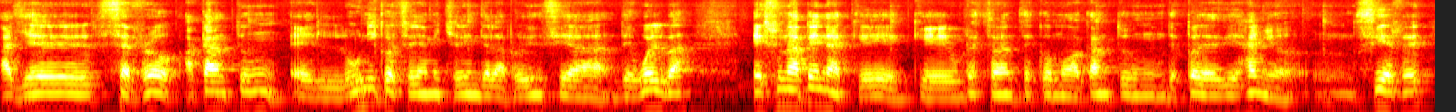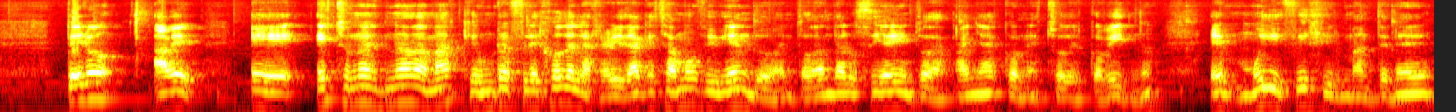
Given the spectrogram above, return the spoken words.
ayer cerró Acantum, el único estrella Michelin de la provincia de Huelva. Es una pena que, que un restaurante como Acantum, después de 10 años, cierre, pero, a ver, eh, esto no es nada más que un reflejo de la realidad que estamos viviendo en toda Andalucía y en toda España con esto del COVID. ¿no? Es muy difícil mantener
